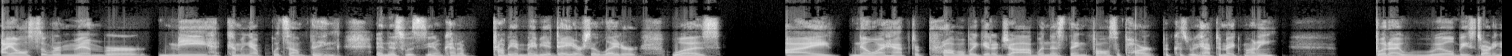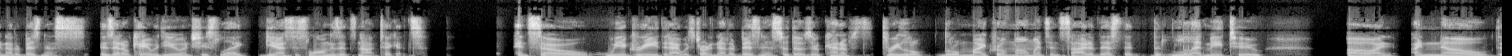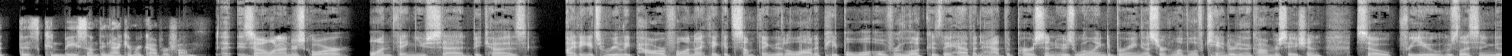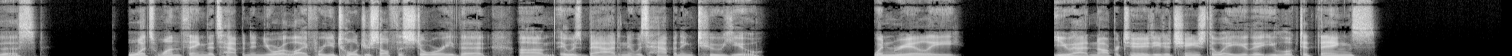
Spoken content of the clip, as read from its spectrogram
I also remember me coming up with something, and this was, you know, kind of probably maybe a day or so later, was I know I have to probably get a job when this thing falls apart because we have to make money, but I will be starting another business. Is that okay with you? And she's like, Yes, as long as it's not tickets. And so we agreed that I would start another business. So those are kind of three little little micro moments inside of this that that led me to oh, I I know that this can be something I can recover from. Uh, so I want to underscore one thing you said because I think it's really powerful and I think it's something that a lot of people will overlook because they haven't had the person who's willing to bring a certain level of candor to the conversation. So for you who's listening to this, what's one thing that's happened in your life where you told yourself the story that um, it was bad and it was happening to you when really you had an opportunity to change the way you, that you looked at things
